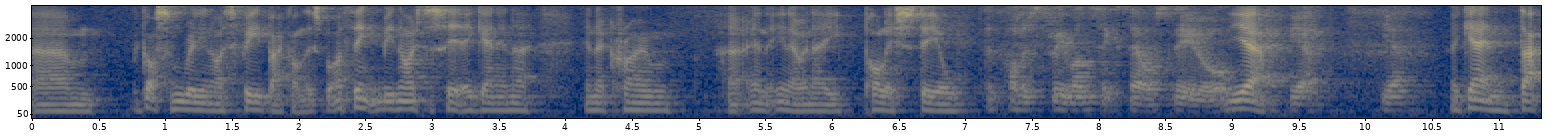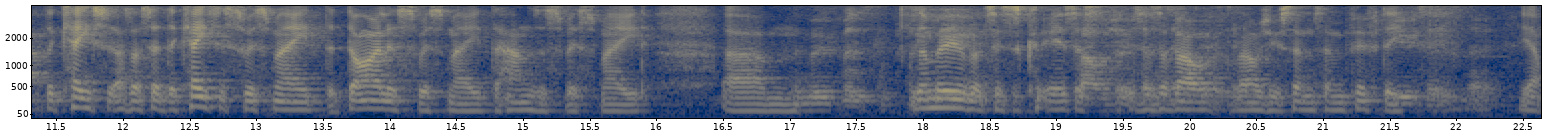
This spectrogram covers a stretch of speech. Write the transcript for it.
Um, we got some really nice feedback on this, but I think it'd be nice to see it again in a in a chrome, uh, in you know, in a polished steel. The polished 316L steel. Yeah, Yeah. Yeah. Again, that the case, as I said, the case is Swiss made, the dial is Swiss made, the hands are Swiss made. The Um, movement's completely. the movements is is a, is a Val, 7750. Valjoux 7750. Beauty, isn't it? Yeah.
